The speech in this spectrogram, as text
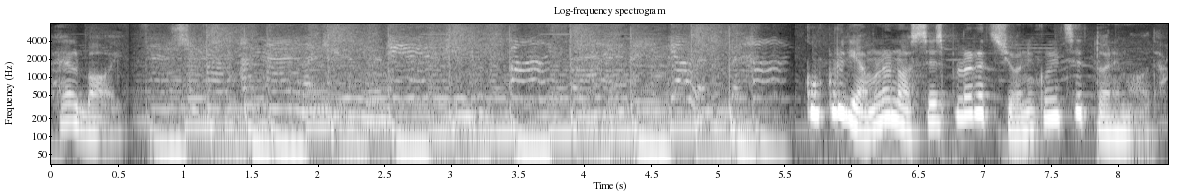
Hellboy. Concludiamo la nostra esplorazione con il settore moda.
